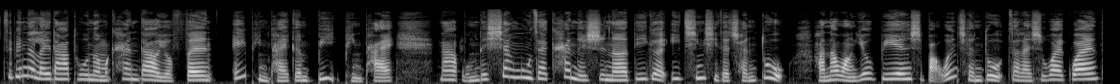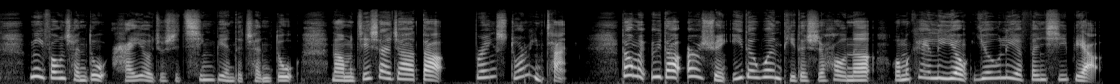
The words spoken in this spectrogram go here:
这边的雷达图呢，我们看到有分 A 品牌跟 B 品牌。那我们的项目在看的是呢，第一个易清洗的程度。好，那往右边是保温程度，再来是外观、密封程度，还有就是轻便的程度。那我们接下来就要到 brainstorming time。当我们遇到二选一的问题的时候呢，我们可以利用优劣分析表。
